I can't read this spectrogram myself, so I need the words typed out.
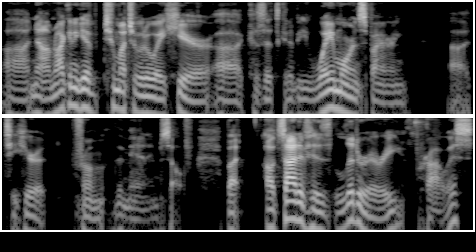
Now, I'm not going to give too much of it away here because it's going to be way more inspiring to hear it from the man himself. But outside of his literary prowess,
